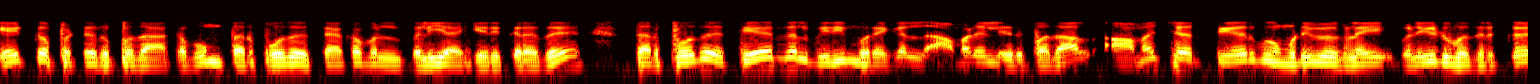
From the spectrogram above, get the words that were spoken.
கேட்கப்பட்டிருப்பதாகவும் தற்போது தகவல் வெளியாகி இருக்கிறது. தற்போது தேர்தல் விதிமுறைகள் அமலில் இருப்பதால் அமைச்சர் தேர்வு முடிவுகளை வெளியிடுவதற்கு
